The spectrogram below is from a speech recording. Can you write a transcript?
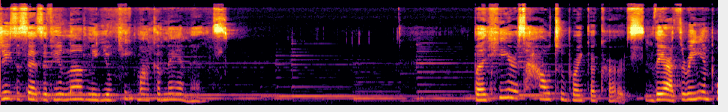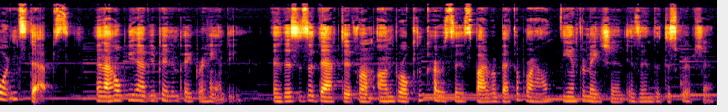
Jesus says, If you love me, you'll keep my commandments. But here's how to break a curse. There are three important steps, and I hope you have your pen and paper handy. And this is adapted from Unbroken Curses by Rebecca Brown. The information is in the description.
